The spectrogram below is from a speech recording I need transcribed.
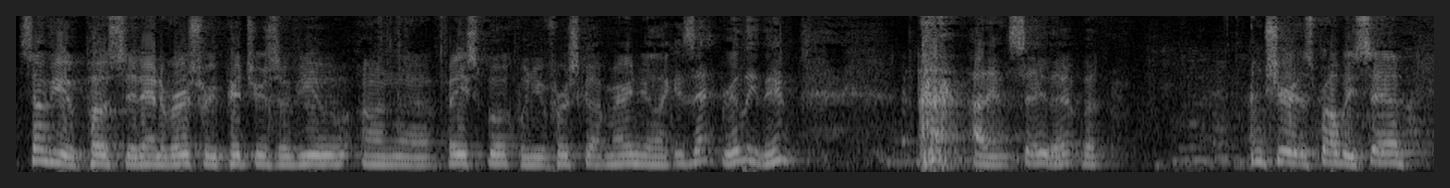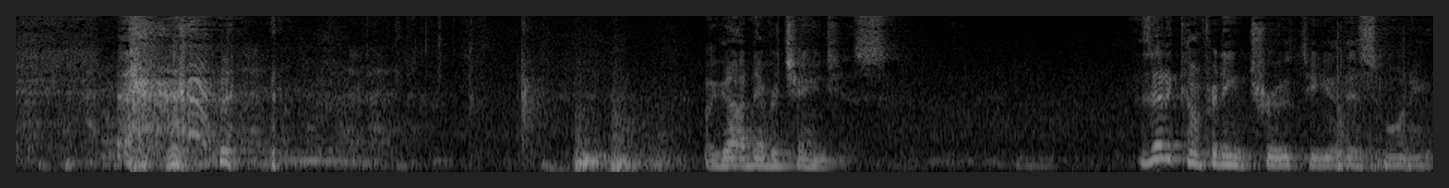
Some of you have posted anniversary pictures of you on uh, Facebook when you first got married, and you're like, is that really them? I didn't say that, but I'm sure it's probably sad. but God never changes. Is that a comforting truth to you this morning?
